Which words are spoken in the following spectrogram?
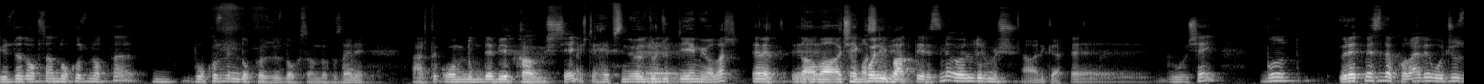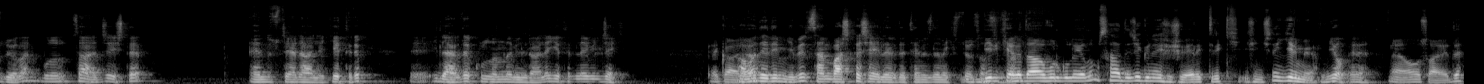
%99.9999 hani artık 10 binde bir kalmış şey. İşte hepsini öldürdük Ee, diyemiyorlar. Evet. Dava e, açılmasın E. coli diye. bakterisini öldürmüş Harika. e, bu şey. Bunu üretmesi de kolay ve ucuz diyorlar. Bunu sadece işte endüstriyel hale getirip e, ileride kullanılabilir hale getirilebilecek. Pekala. Ama dediğim gibi sen başka şeyleri de temizlemek istiyorsan bir kere daha vurgulayalım. Sadece güneş ışığı, elektrik işin içine girmiyor. yok evet. Yani o sayede.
